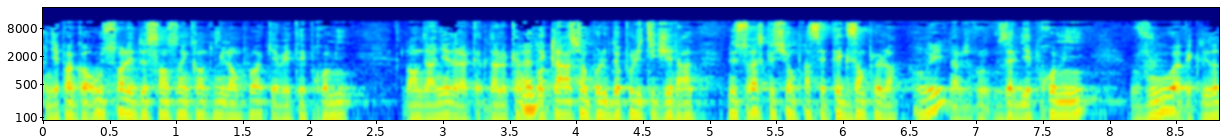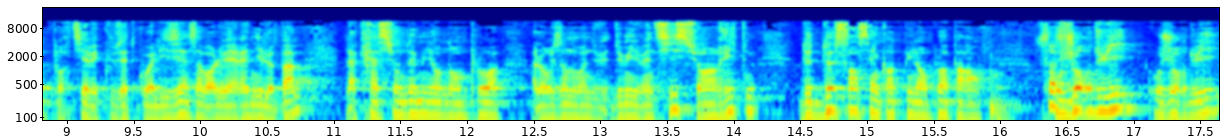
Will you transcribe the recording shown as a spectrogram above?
On n'y est pas encore. Où sont les 250 000 emplois qui avaient été promis l'an dernier dans, le cadre de la déclaration de politique générale. Ne serait-ce que si on prend cet exemple-là. Oui. Vous aviez promis, vous, avec les autres partis avec qui vous êtes coalisés, à savoir le RNI, le PAM, la création de 2 millions d'emplois à l'horizon 2026 sur un rythme de 250 000 emplois par an. Aujourd'hui, aujourd'hui,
